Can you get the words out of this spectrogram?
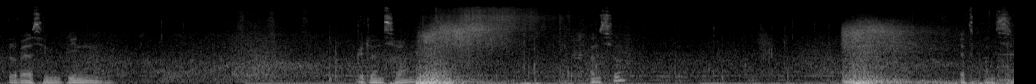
Ich glaube, er ist im Bienen... Gedöns haben. Kannst du? Jetzt kannst du.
